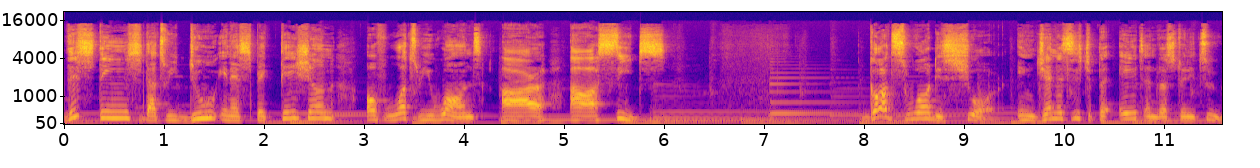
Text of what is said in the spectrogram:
These things that we do in expectation of what we want are our seeds. God's word is sure in Genesis chapter 8 and verse 22.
